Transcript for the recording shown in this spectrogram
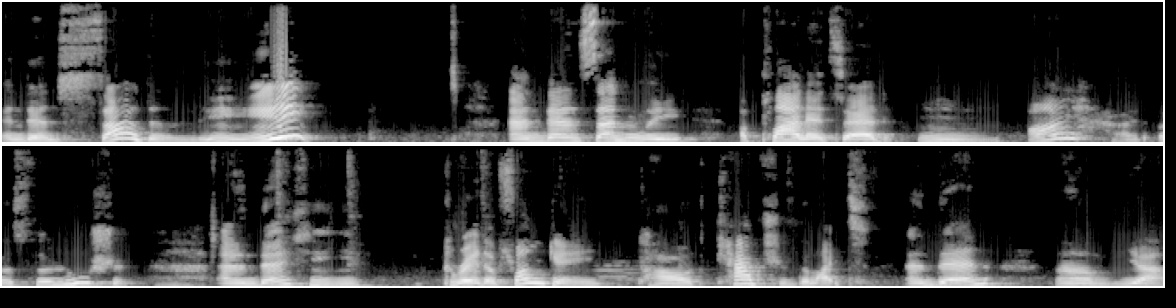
And then suddenly, and then suddenly, a planet said, "Hmm, I had a solution." And then he created a fun game called Capture the Light. And then, um, yeah,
